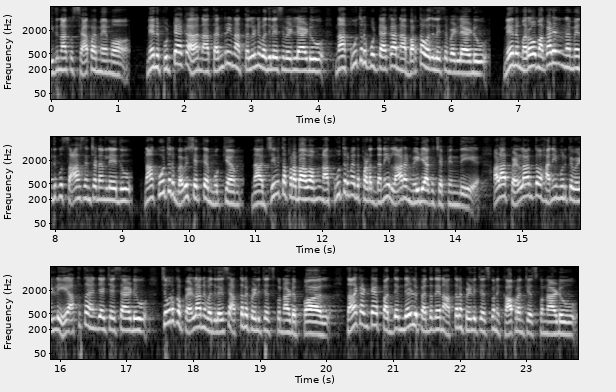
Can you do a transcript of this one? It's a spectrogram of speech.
ఇది నాకు శాపమేమో. నేను పుట్టాక నా తండ్రి నా తల్లిని వదిలేసి వెళ్ళాడు. నా కూతురు పుట్టాక నా భర్త వదిలేసి వెళ్ళాడు. నేను మరో మగాడిని నమ్మేందుకు సాహసించడం లేదు. నా కూతురు భవిష్యత్తే ముఖ్యం. నా జీవిత ప్రభావం నా కూతురు మీద పడద్దని లారన్ మీడియాకు చెప్పింది. అలా పెళ్ళాంతో హనీమూన్కి వెళ్ళి అత్తతో ఎంజాయ్ చేశాడు. చివరకు పెళ్ళాన్ని వదిలేసి అత్తను పెళ్ళి చేసుకున్నాడు పాల్. తనకంటే పద్దెనిమిదేళ్ళు పెద్దదైన అత్తను పెళ్ళి చేసుకుని కాపురం చేసుకున్నాడు.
